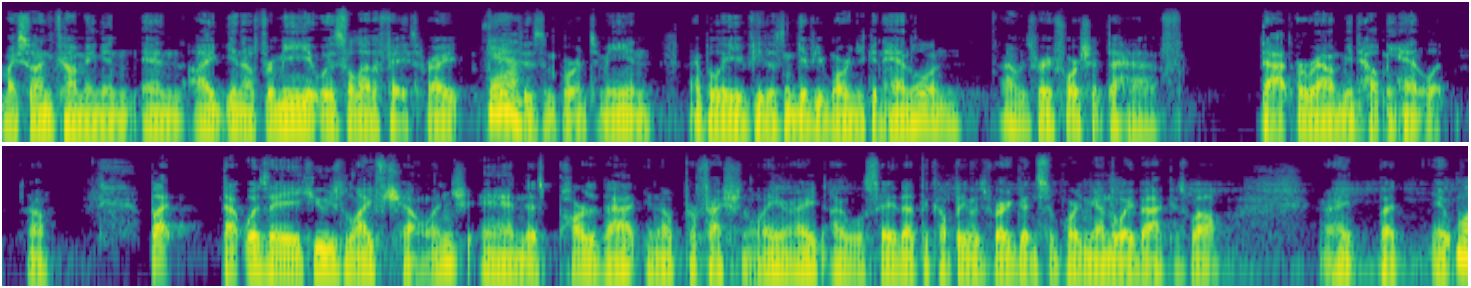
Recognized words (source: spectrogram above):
my son coming. And, and I, you know, for me, it was a lot of faith, right? Yeah. Faith is important to me. And I believe he doesn't give you more than you can handle. And I was very fortunate to have that around me to help me handle it. So, but that was a huge life challenge. And as part of that, you know, professionally, right, I will say that the company was very good in supporting me on the way back as well. Right. But it Well,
